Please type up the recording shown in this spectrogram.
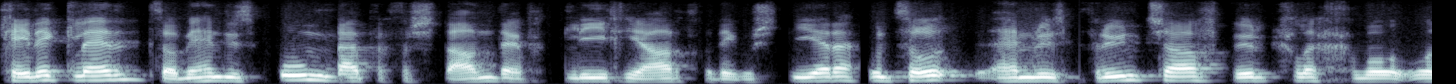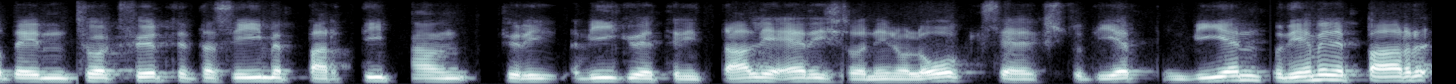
kennengelernt. So, wir haben uns unglaublich verstanden, einfach die gleiche Art von degustieren. Und so haben wir uns Freundschaft wirklich, wo, wo dann dazu geführt hat, dass ich paar Tipps für Weingüter in Italien. Er ist so ein Enolog, er studiert in Wien. Und ich habe ihm ein paar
